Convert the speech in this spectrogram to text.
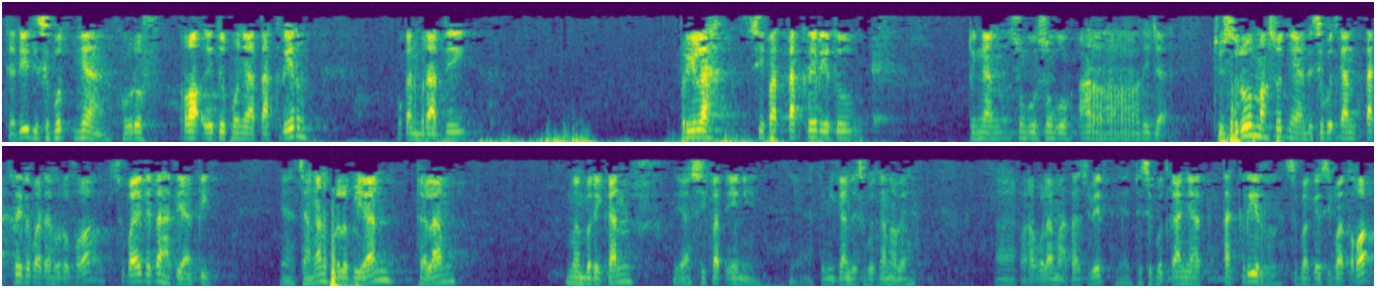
Jadi disebutnya huruf ra itu punya takrir bukan berarti berilah sifat takrir itu dengan sungguh-sungguh ar tidak. Justru maksudnya disebutkan takrir pada huruf ra supaya kita hati-hati. Ya, jangan berlebihan dalam memberikan ya sifat ini. Ya, demikian disebutkan oleh uh, para ulama tajwid ya, disebutkannya takrir sebagai sifat ra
